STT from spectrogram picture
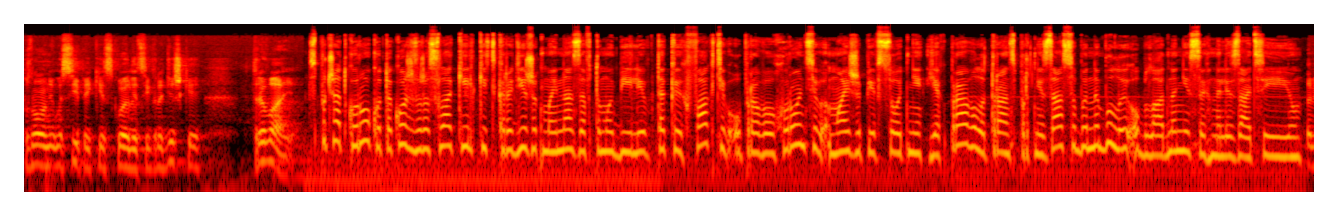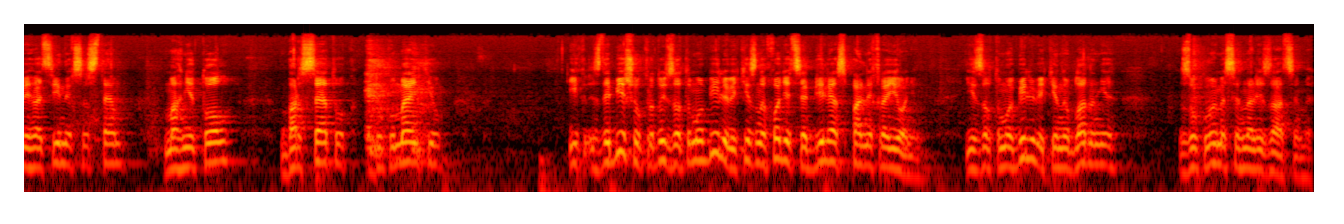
по встановленню осіб, які скоїли ці крадіжки, триває. З початку року також зросла кількість крадіжок майна з автомобілів. Таких фактів у правоохоронців майже півсотні. Як правило, транспортні засоби не були обладнані сигналізацією. навігаційних систем, магнітол, барсеток, документів. І здебільшого крадуть з автомобілів, які знаходяться біля спальних районів, і з автомобілів, які не обладнані звуковими сигналізаціями.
